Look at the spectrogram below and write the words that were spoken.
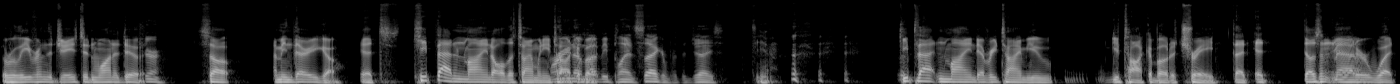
the reliever, and the Jays didn't want to do it. Sure. So, I mean, there you go. It's keep that in mind all the time when you Moreno talk about. might be playing second for the Jays. yeah. Keep that in mind every time you you talk about a trade. That it doesn't matter what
